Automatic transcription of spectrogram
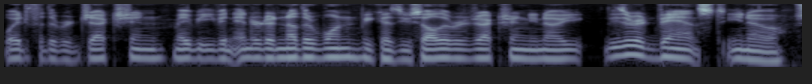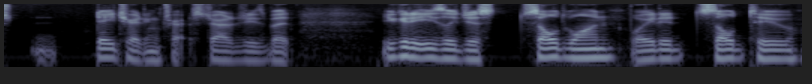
waited for the rejection, maybe even entered another one because you saw the rejection. You know, you, these are advanced, you know, day trading tra- strategies, but you could have easily just sold one, waited, sold two.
